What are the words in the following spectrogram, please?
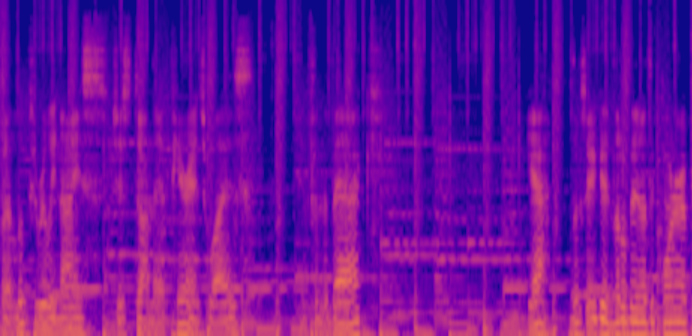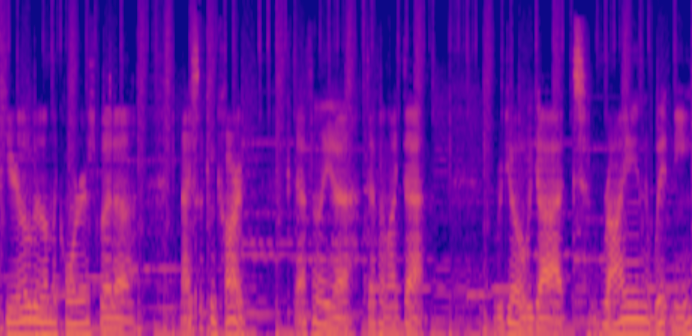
But looks really nice just on the appearance wise. And from the back. Yeah, looks like a good little bit of the corner up here, a little bit on the corners, but uh, nice looking card definitely uh definitely like that. Here we go. We got ryan whitney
